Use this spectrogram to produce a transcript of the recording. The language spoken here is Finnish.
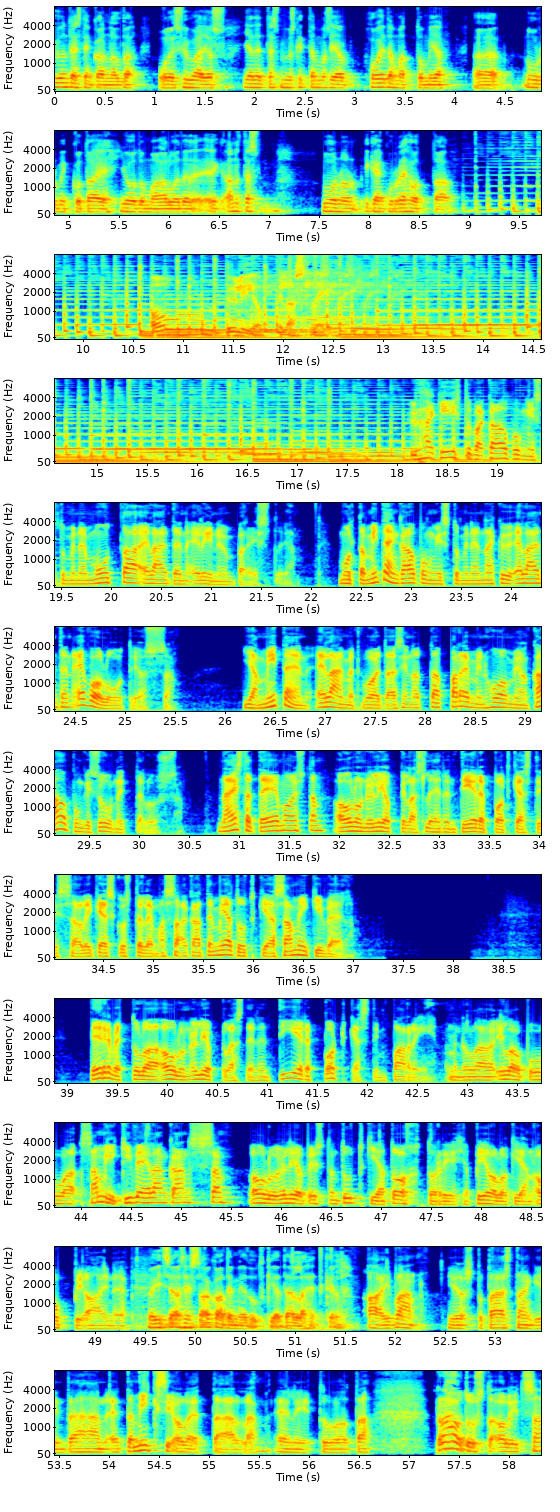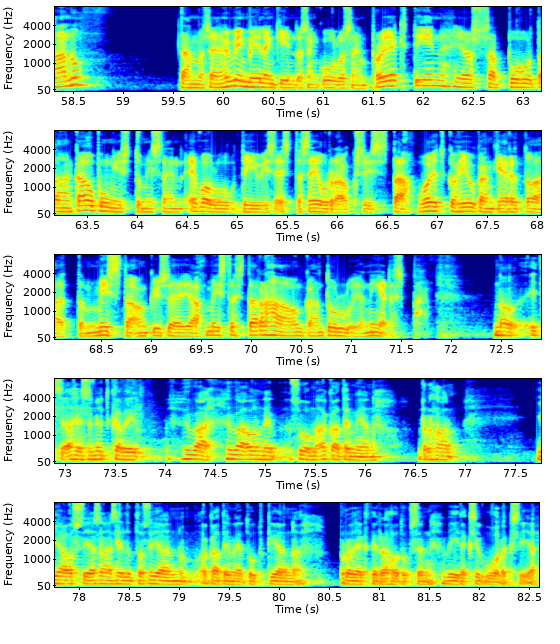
hyönteisten kannalta olisi hyvä, jos jätettäisiin myöskin tämmöisiä hoitamattomia ää, nurmikko- tai joutuma-alueita, eli annettaisiin luonnon ikään kuin rehottaa. Oulun ylioppilaslehti. Yhä kiihtyvä kaupungistuminen muuttaa eläinten elinympäristöjä. Mutta miten kaupungistuminen näkyy eläinten evoluutiossa? Ja miten eläimet voitaisiin ottaa paremmin huomioon kaupunkisuunnittelussa? Näistä teemoista Oulun ylioppilaslehden tiedepodcastissa oli keskustelemassa akatemiatutkija Sami Kivel. Tervetuloa Oulun ylioppilasteiden tiedepodcastin pariin. Minulla on ilo puhua Sami Kivelän kanssa, Oulun yliopiston tutkija, tohtori ja biologian oppiaine. No itse asiassa akatemiatutkija tällä hetkellä. Aivan, josta päästäänkin tähän, että miksi olet täällä. Eli tuota, rahoitusta olit saanut tämmöiseen hyvin mielenkiintoisen kuuluiseen projektiin, jossa puhutaan kaupungistumisen evoluutiivisesta seurauksista. Voitko hiukan kertoa, että mistä on kyse ja mistä sitä rahaa onkaan tullut ja niin edespäin? No itse asiassa nyt kävi hyvä, hyvä onni Suomen Akatemian rahan jaossa ja sain sieltä tosiaan akatemiatutkijan projektirahoituksen viideksi vuodeksi. Ja,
